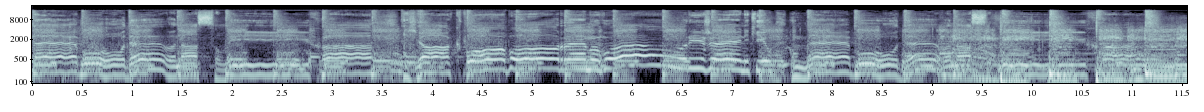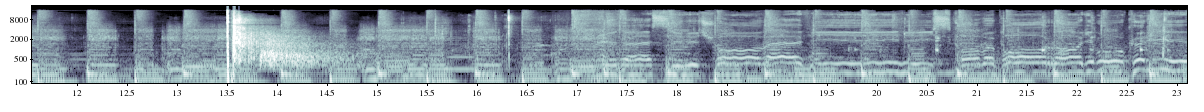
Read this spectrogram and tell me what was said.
не буде в нас лиха, як поборем воріженьків не буде боротьбу кріваво,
